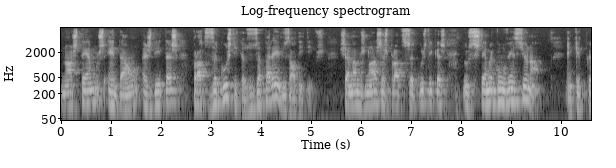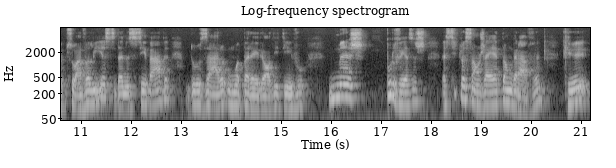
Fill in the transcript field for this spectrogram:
nós temos então as ditas próteses acústicas, os aparelhos auditivos. Chamamos nós as próteses acústicas o sistema convencional em que a pessoa avalia-se da necessidade de usar um aparelho auditivo, mas por vezes a situação já é tão grave que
